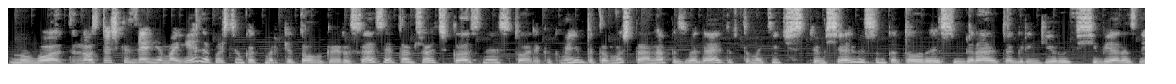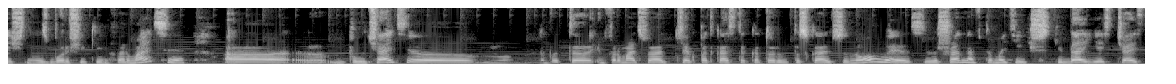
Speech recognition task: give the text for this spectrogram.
Ну вот. Но с точки зрения моей, допустим, как маркетолога, RSS это вообще очень классная история. Как минимум потому, что она позволяет автоматическим сервисам, которые собирают и агрегируют в себе различные сборщики информации, а, э, получать э, вот э, информацию о тех подкастах, которые выпускаются новые, совершенно автоматически. Да, есть часть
